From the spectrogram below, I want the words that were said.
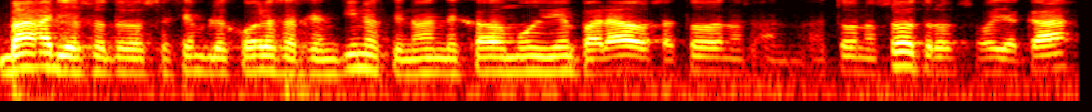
varios otros ejemplos de jugadores argentinos que nos han dejado muy bien parados a todos, a, todos nosotros hoy acá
